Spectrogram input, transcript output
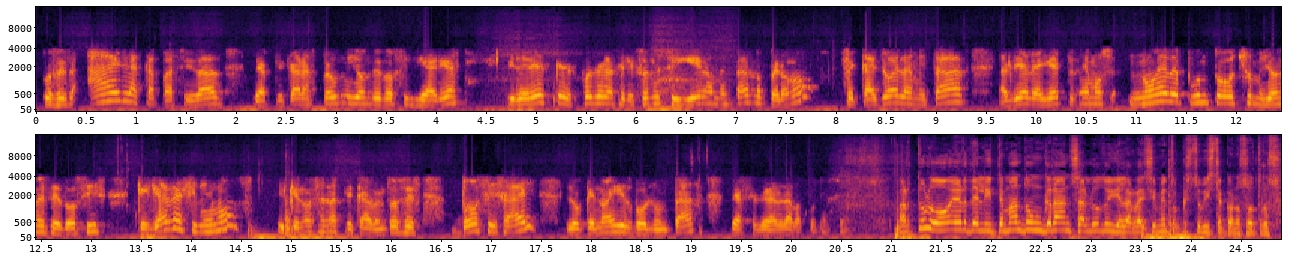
entonces hay la capacidad de aplicar hasta un millón de dosis diarias y le es que después de las elecciones siguiera aumentando, pero no, se cayó a la mitad. Al día de ayer tenemos 9.8 millones de dosis que ya recibimos y que no se han aplicado. Entonces, dosis hay, lo que no hay es voluntad de acelerar la vacunación. Arturo Erdeli, te mando un gran saludo y el agradecimiento que estuviste con nosotros.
